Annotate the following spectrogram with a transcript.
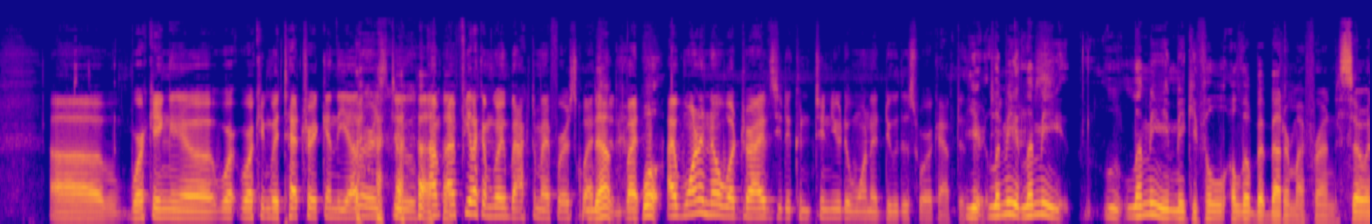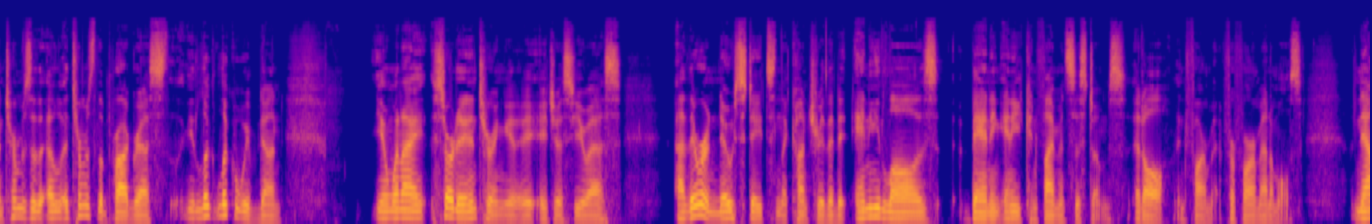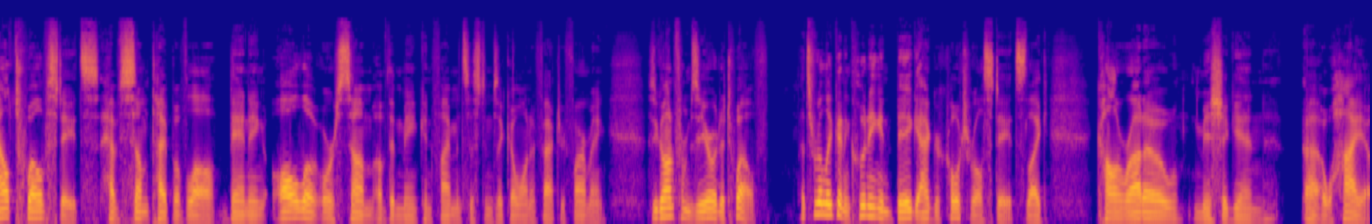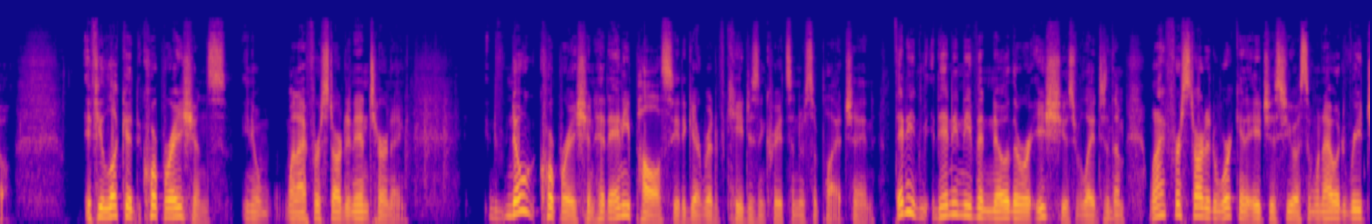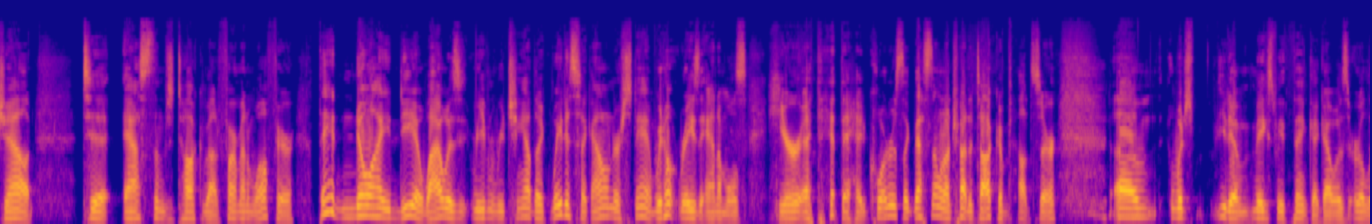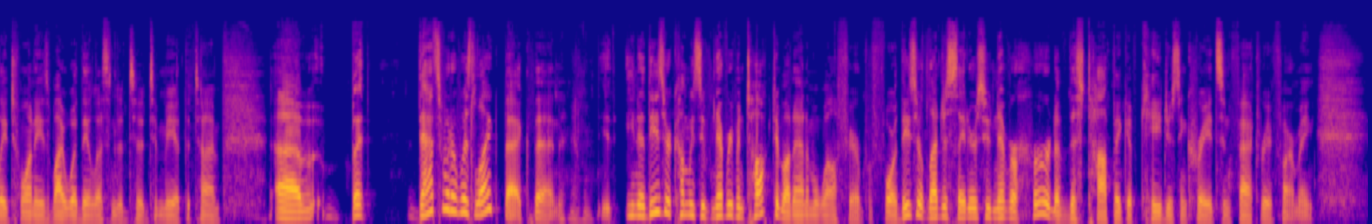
uh, working uh, working with Tetrick and the others to. I feel like I'm going back to my first question, no, but well, I want to know what drives you to continue to want to do this work after. Yeah, let me years. let me let me make you feel a little bit better, my friend. So in terms of the, in terms of the progress, look look what we've done. You know, when I started entering at HSUS uh, there were no states in the country that had any laws banning any confinement systems at all in farm for farm animals. Now, 12 states have some type of law banning all of, or some of the main confinement systems that go on in factory farming. So gone from zero to 12. That's really good, including in big agricultural states like Colorado, Michigan, uh, Ohio. If you look at corporations, you know, when I first started interning, no corporation had any policy to get rid of cages and crates in their supply chain. They didn't, they didn't even know there were issues related to them. When I first started working at HSUS and when I would reach out to ask them to talk about farm animal welfare, they had no idea why I was even reaching out. They're like, wait a sec, I don't understand. We don't raise animals here at the, at the headquarters. Like, that's not what I'm trying to talk about, sir. Um, which, you know, makes me think like I was early 20s. Why would they listen to, to, to me at the time? Um, but that's what it was like back then. Mm-hmm. You know, these are companies who've never even talked about animal welfare before. These are legislators who've never heard of this topic of cages and crates in factory farming.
